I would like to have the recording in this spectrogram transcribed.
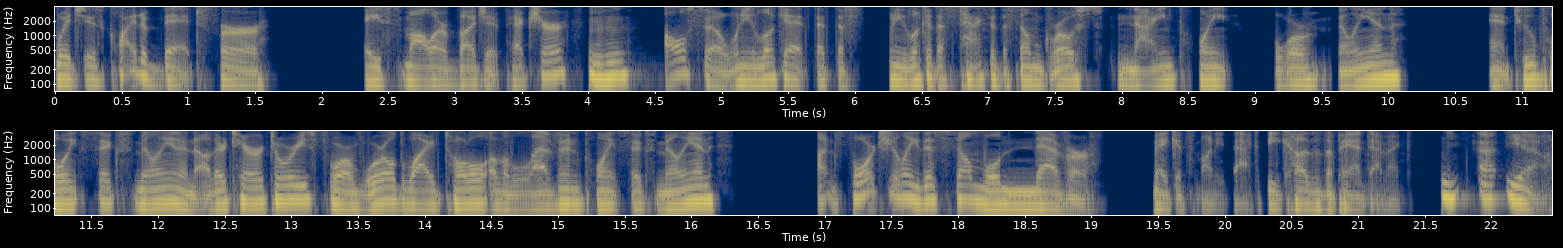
which is quite a bit for a smaller budget picture. Mm-hmm. Also, when you look at that the when you look at the fact that the film grossed 9.4 million and 2.6 million in other territories for a worldwide total of 11.6 million, unfortunately this film will never make its money back because of the pandemic. Uh, yeah.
